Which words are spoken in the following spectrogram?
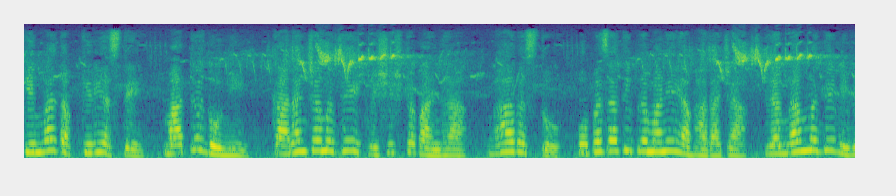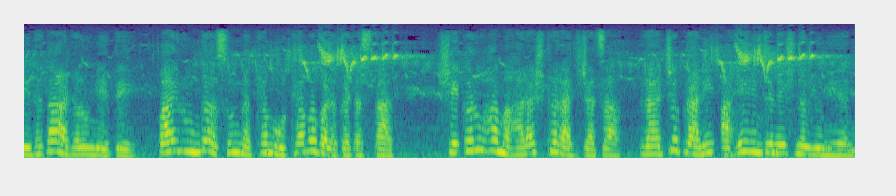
किंवा तपकिरी असते. मात्र दोन्ही कानांच्या मध्ये एक विशिष्ट पांढरा भाग असतो. उपजातीप्रमाणे या भागाच्या रंगांमध्ये विविधता आढळून येते. पाय रुंद असून नख्या मोठ्या व बळकट असतात. शेकरू हा महाराष्ट्र राज्याचा राज्य प्राणी आहे international union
